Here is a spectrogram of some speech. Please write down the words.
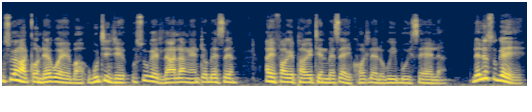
usuke ngaqonde kweba ukuthi nje usuke edlala ngento bese ayifake ephaketheni bese ayikhohlela ukuyibuyisela. Leli suke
